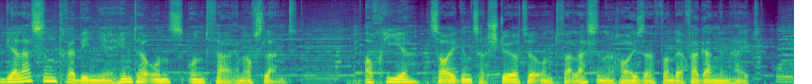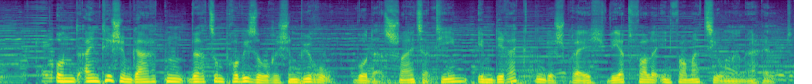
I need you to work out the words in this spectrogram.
Wir lassen Trebinje hinter uns und fahren aufs Land. Auch hier zeugen zerstörte und verlassene Häuser von der Vergangenheit. Und ein Tisch im Garten wird zum provisorischen Büro, wo das Schweizer Team im direkten Gespräch wertvolle Informationen erhält.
